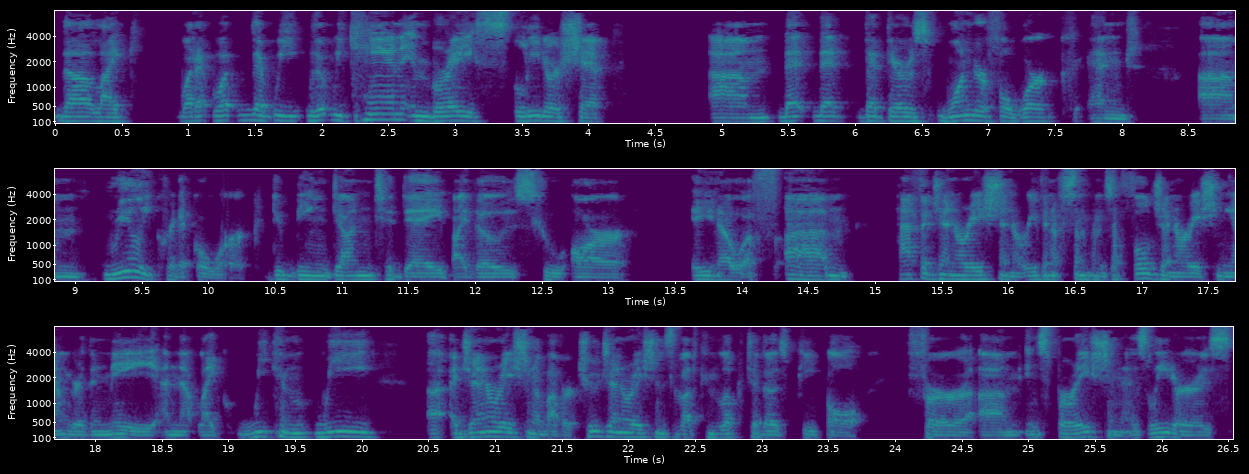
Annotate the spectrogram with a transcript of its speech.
the like what what that we that we can embrace leadership. Um, that that that there's wonderful work and um, really critical work being done today by those who are you know um, half a generation or even if sometimes a full generation younger than me and that like we can we uh, a generation above or two generations above can look to those people for um, inspiration as leaders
